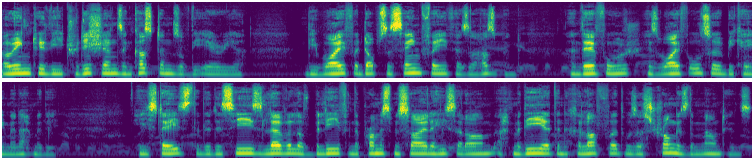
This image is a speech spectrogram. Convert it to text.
Owing to the traditions and customs of the area, the wife adopts the same faith as her husband, and therefore his wife also became an Ahmadi. He states that the deceased's level of belief in the promised Messiah salam, Ahmadiyyat and Khilafat was as strong as the mountains.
